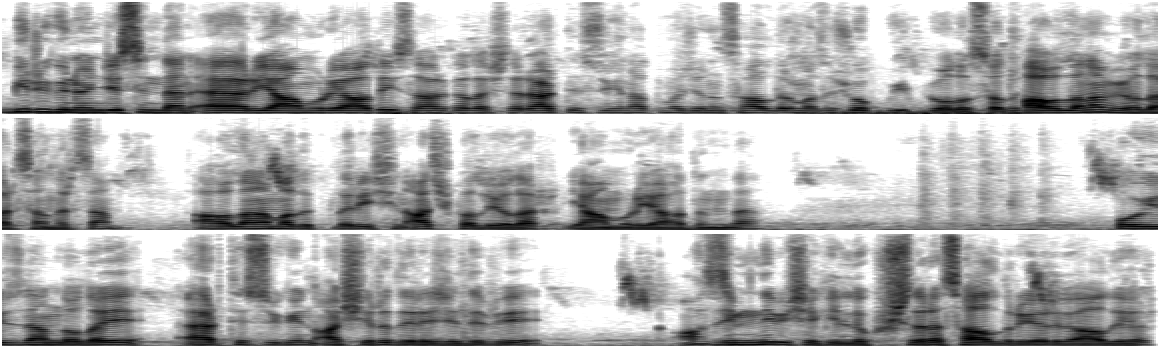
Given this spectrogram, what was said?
Bir gün öncesinden eğer yağmur yağdıysa arkadaşlar ertesi gün atmacanın saldırması çok büyük bir olasılık. Avlanamıyorlar sanırsam. Avlanamadıkları için aç kalıyorlar yağmur yağdığında. O yüzden dolayı ertesi gün aşırı derecede bir azimli bir şekilde kuşlara saldırıyor ve alıyor.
